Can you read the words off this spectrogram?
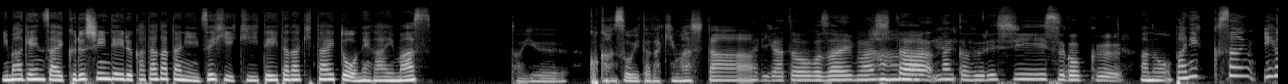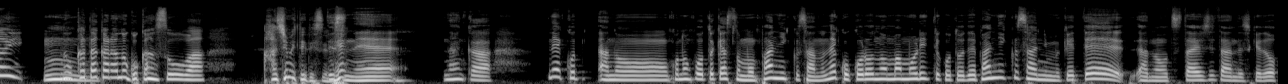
今現在苦しんでいる方々にぜひ聞いていただきたいと願います。というご感想いただきました。ありがとうございました。なんか嬉しい、すごく。あの、パニックさん以外の方からのご感想は初めてですよね。ですね。なんか、ね、こ、あのー、このポッドキャストもパニックさんのね、心の守りってことで、パニックさんに向けて、あの、お伝えしてたんですけど、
